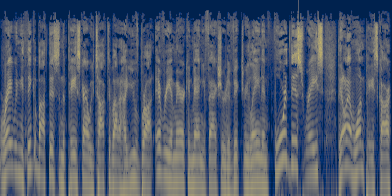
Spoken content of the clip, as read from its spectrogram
Ray, when you think about this in the pace car, we talked about how you've brought every American manufacturer to victory lane, and for this race, they don't have one pace car;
